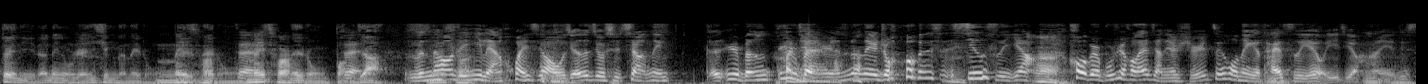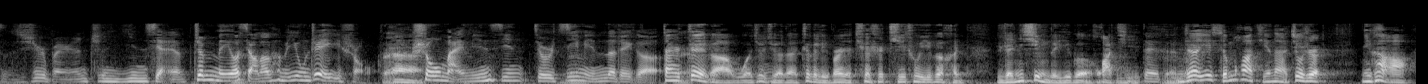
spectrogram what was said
对你的那种人性的那种没错那种对没错那种绑架。文涛这一脸坏笑，我觉得就是像那。呃，日本日本人的那种 心思一样，嗯。后边不是后来蒋介石最后那个台词也有一句，好像也就是日本人真阴险呀，真没有想到他们用这一手，收买民心，就是饥民的这个，但是这个啊，我就觉得这个里边也确实提出一个很人性的一个话题。对对对。你知道一什么话题呢？就是你看啊，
